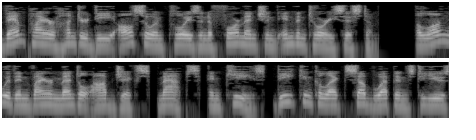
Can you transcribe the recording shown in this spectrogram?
Vampire Hunter D also employs an aforementioned inventory system. Along with environmental objects, maps, and keys, D can collect sub-weapons to use,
